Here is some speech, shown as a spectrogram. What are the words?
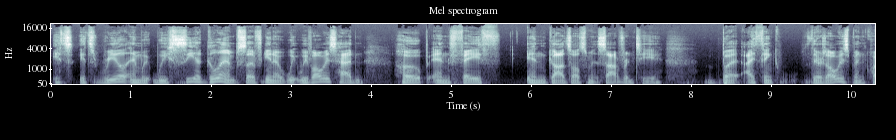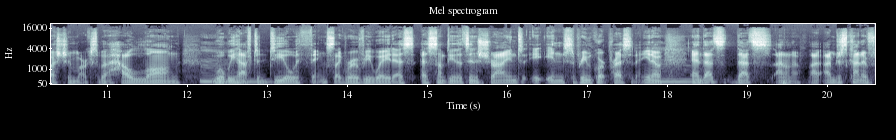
it's it's real and we, we see a glimpse of you know we, we've always had hope and faith in god's ultimate sovereignty but i think there's always been question marks about how long will we have to mm. deal with things like roe v. Wade as as something that's enshrined in supreme court precedent you know? And mm. that's that's i don't know. I, i'm just kind of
